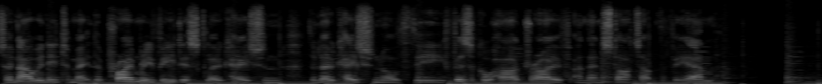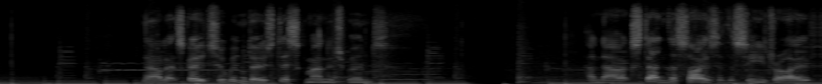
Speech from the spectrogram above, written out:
So now we need to make the primary VDisk location the location of the physical hard drive and then start up the VM. Now let's go to Windows Disk Management and now extend the size of the C drive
